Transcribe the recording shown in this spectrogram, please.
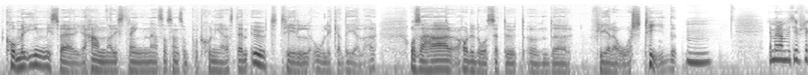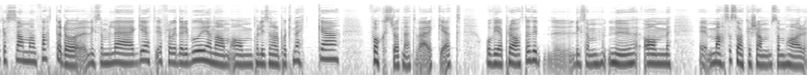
kommer in i Sverige, hamnar i Strängnäs och sen så portioneras den ut till olika delar. Och så här har det då sett ut under flera års tid. Mm. Ja, men om vi ska försöka sammanfatta då, liksom läget. Jag frågade i början om, om polisen håller på att knäcka Foxtrot-nätverket. Och vi har pratat liksom, nu om eh, massa saker som, som har,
